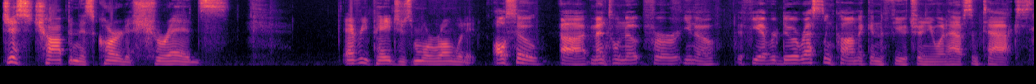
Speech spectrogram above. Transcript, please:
Just chopping this car to shreds. Every page is more wrong with it. Also, uh, mental note for you know if you ever do a wrestling comic in the future and you want to have some tax,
